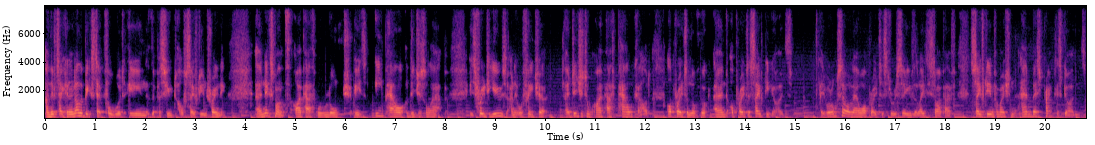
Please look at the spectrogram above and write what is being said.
And they've taken another big step forward in the pursuit of safety and training. Uh, next month, IPAF will launch its ePAL digital app. It's free to use and it will feature a digital IPAF PAL card, operator logbook, and operator safety guides. It will also allow operators to receive the latest IPAF safety information and best practice guidance,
